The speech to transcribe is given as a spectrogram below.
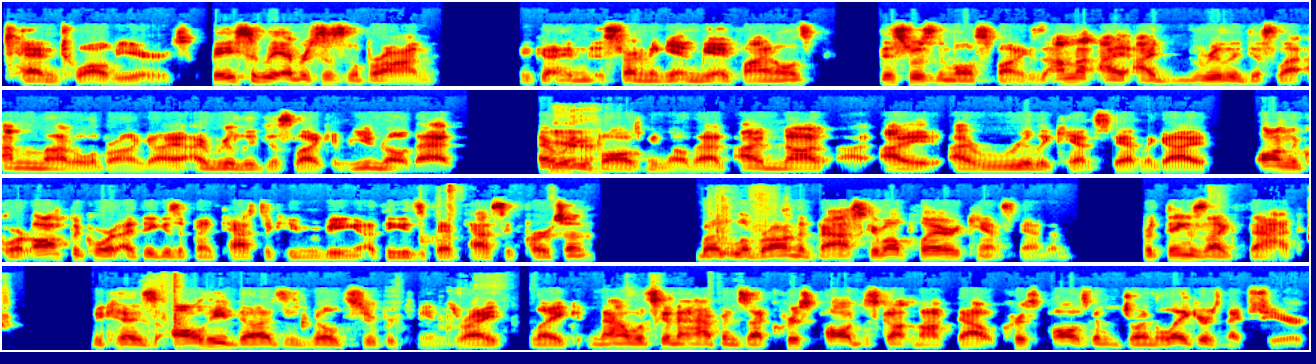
10, 12 years. Basically, ever since LeBron started got him starting to get NBA Finals, this was the most fun because I'm not. I, I, really dislike. I'm not a LeBron guy. I really dislike him. You know that. Everybody yeah. who follows me know that. I'm not. I I really can't stand the guy on the court. Off the court, I think he's a fantastic human being. I think he's a fantastic person. But LeBron, the basketball player, can't stand him for things like that because all he does is build super teams, right? Like now, what's going to happen is that Chris Paul just got knocked out. Chris Paul is going to join the Lakers next year.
